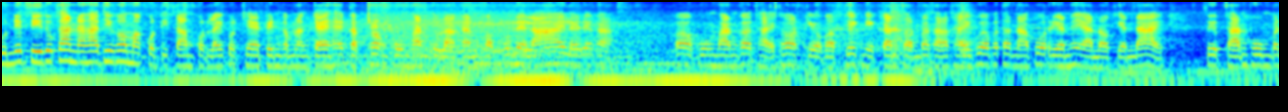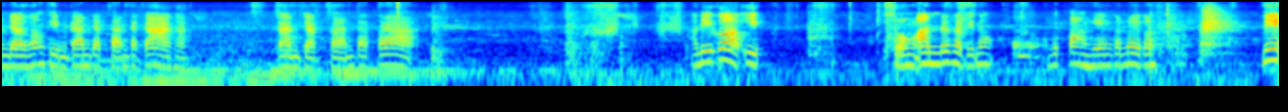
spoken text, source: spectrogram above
คุณเอฟซีทุกท่านนะคะที่เข้ามากดติดตามกดไลค์กดแชร์เป็นกำลังใจให้กับช่องภูมิพันธ์ตุลาการขอบคุณหลายๆเลยด้วยค่ะ ก็ภูมิพันธ์ก็ถ่ายทอดเกี่ยวกับเทคนิคการสอนภาษาไทยเพื่อพัฒนาผู้เรียนให้อ่านออกเขียนได้ สืบสานภูมิปัญญาท้องถิ่นการจักสารตะกร้าค่ะ การจักสารตะกร้า อันนี้ก็อีกสองอันเด้วยค่ะพี่น้องไปตั้งเฮียงกันด้วยกันนี่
